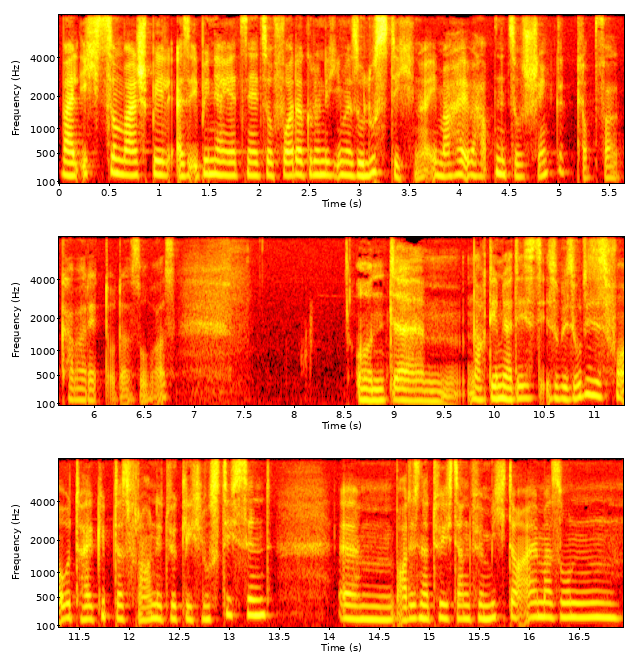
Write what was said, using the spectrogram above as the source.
weil ich zum Beispiel, also ich bin ja jetzt nicht so vordergründig immer so lustig, ne? ich mache ja überhaupt nicht so Schenkelklopfer-Kabarett oder sowas. Und ähm, nachdem ja dieses, sowieso dieses Vorurteil gibt, dass Frauen nicht wirklich lustig sind, ähm, war das natürlich dann für mich da einmal so ein,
